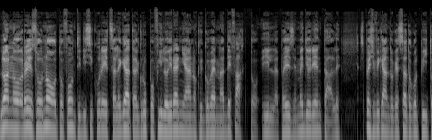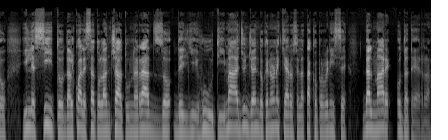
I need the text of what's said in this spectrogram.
Lo hanno reso noto fonti di sicurezza legate al gruppo filo iraniano che governa de facto il paese medio orientale, specificando che è stato colpito il sito dal quale è stato lanciato un razzo degli Houthi, ma aggiungendo che non è chiaro se l'attacco provenisse dal mare o da terra.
